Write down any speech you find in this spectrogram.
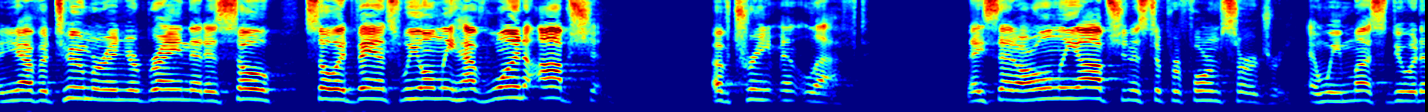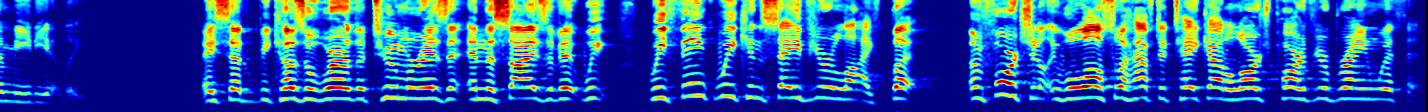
And you have a tumor in your brain that is so, so advanced, we only have one option of treatment left. They said, Our only option is to perform surgery, and we must do it immediately. They said, Because of where the tumor is and the size of it, we, we think we can save your life, but unfortunately, we'll also have to take out a large part of your brain with it.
